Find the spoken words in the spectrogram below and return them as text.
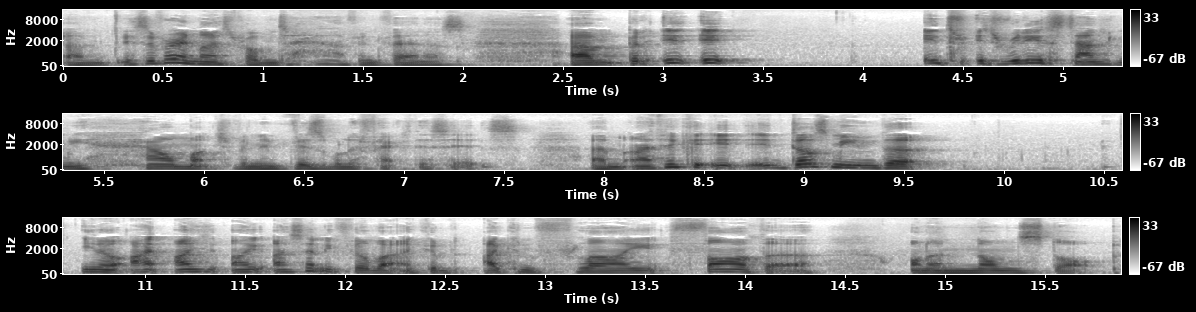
um, is a very nice problem to have, in fairness. Um, but it, it it's it's really astounded me how much of an invisible effect this is. Um, and I think it, it does mean that, you know, I, I, I certainly feel that I could I can fly farther on a non-stop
